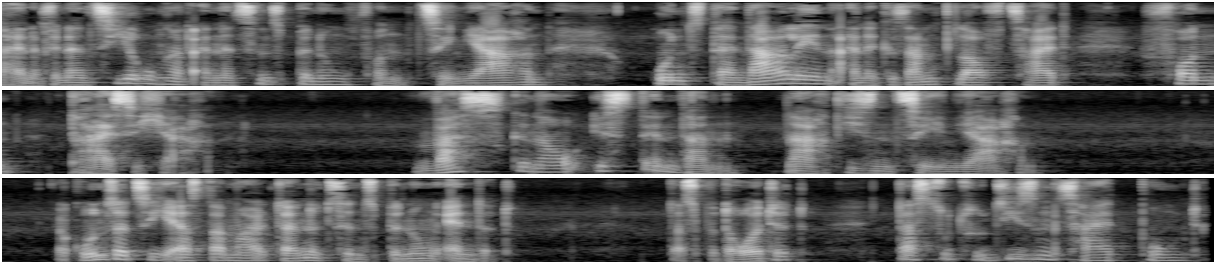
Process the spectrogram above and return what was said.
deine Finanzierung hat eine Zinsbindung von 10 Jahren und dein Darlehen eine Gesamtlaufzeit von 30 Jahren. Was genau ist denn dann nach diesen 10 Jahren? Ja, grundsätzlich erst einmal deine Zinsbindung endet. Das bedeutet, dass du zu diesem Zeitpunkt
